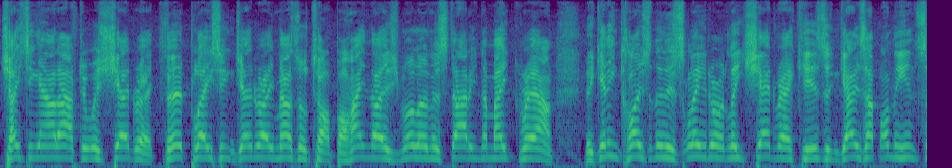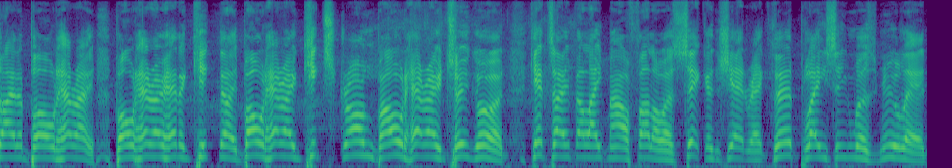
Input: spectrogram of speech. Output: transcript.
Chasing out after was Shadrach. Third placing, Jedray Muzzletop. Behind those, Mullen is starting to make ground. They're getting closer to this leader, at least Shadrach is, and goes up on the inside of Bold Harrow. Bold Harrow had a kick though. Bold Harrow kicked strong. Bold Harrow too good. Gets home for late male follower. Second, Shadrach. Third placing was Mulan.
